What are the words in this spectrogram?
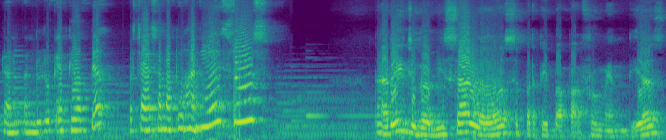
dan penduduk Ethiopia percaya sama Tuhan Yesus. Tari juga bisa loh seperti Bapak Frumentius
